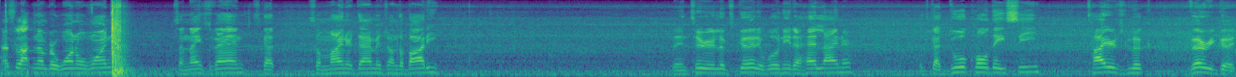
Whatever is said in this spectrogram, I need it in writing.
that's lot number 101. It's a nice van. It's got some minor damage on the body. The interior looks good. It will need a headliner. It's got dual cold AC. Tires look very good.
